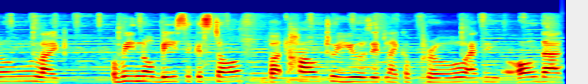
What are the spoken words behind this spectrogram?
know like we know basic stuff, but how to use it like a pro, I think all that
